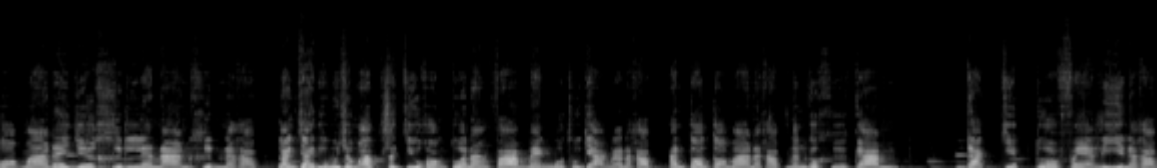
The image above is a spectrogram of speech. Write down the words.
ออกมาได้เยอะขึ้นและนานขึ้นนะครับหลังจากที่ผู้ชมอัพสกิลของตัวนางฟ้าแม็กหมดทุกอย่างแล้วนะครับขั้นตอนต่อมานะครับนั่นก็คือการ ดักเก็บตัวแฟรี่นะครับ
